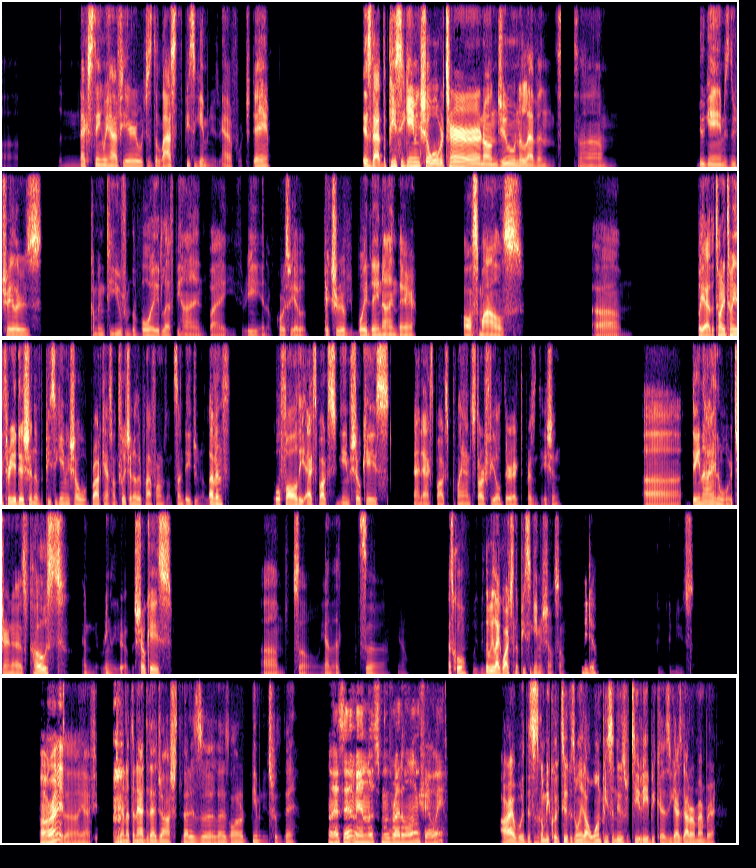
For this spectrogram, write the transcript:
the next thing we have here which is the last pc gaming news we have for today is that the PC gaming show will return on June 11th. Um, new games, new trailers coming to you from the void left behind by E3. And of course, we have a picture of your boy Day 9 there. All smiles. Um, but yeah, the 2023 edition of the PC Gaming Show will broadcast on Twitch and other platforms on Sunday, June 11th. It will follow the Xbox Game Showcase and Xbox planned Starfield Direct presentation. Uh, Day Nine will return as host and ringleader of the showcase. Um, so yeah, that's uh, you know, that's cool. We, we like watching the PC gaming show, so We do. All But, uh, yeah, if you, if you got nothing to add to that, Josh, that is uh, that is all our gaming news for the day. Well, that's it, man. Let's move right along, shall we? All right, well, this is gonna be quick too because we only got one piece of news for TV because you guys got to remember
